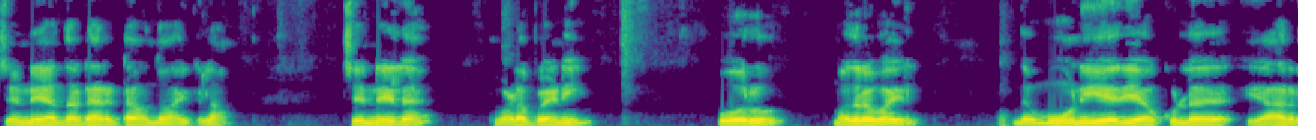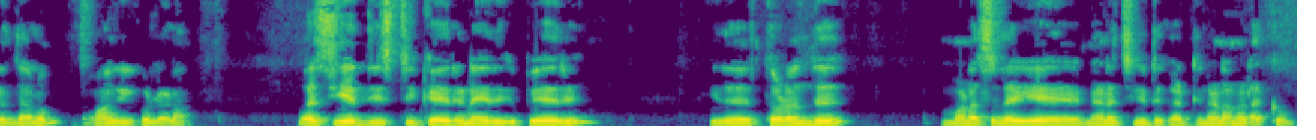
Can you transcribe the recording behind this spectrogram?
சென்னையாக இருந்தால் டைரெக்டாக வந்து வாங்கிக்கலாம். சென்னையில் வடபழனி போரூர் மதுரவாயில். இந்த மூணு ஏரியாவுக்குள்ளே யார் இருந்தாலும் வாங்கி கொள்ளலாம். வசிய திஷ்டி கயிறுனே இதுக்கு பேர். இதை தொடர்ந்து மனசில் ஏ நினச்சிக்கிட்டு கட்டினா நடக்கும்.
